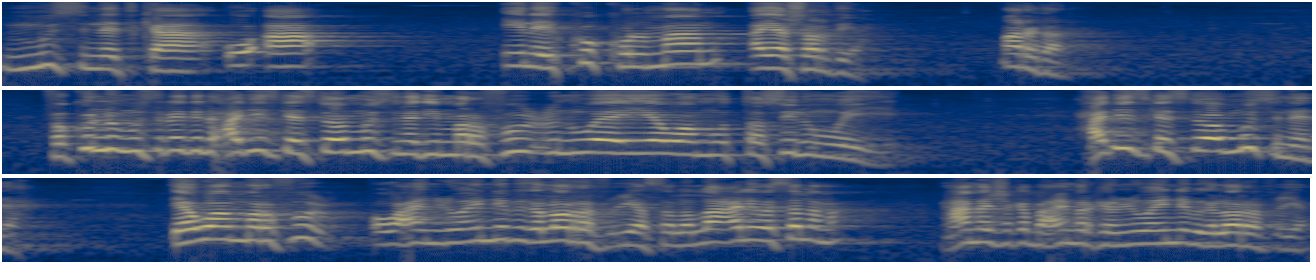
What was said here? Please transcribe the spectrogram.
musnadka u ah inay ku kulmaan ayaa shardiga ma aragtaa fa kullu musnadin xadiis kasta oo musnadi marfuucun weeye wa mutasilun weeye. Xadiis kasta oo musnada dee waa marfuuc oo waxaynu nihi waa in nebiga loo rafciya sala allahu alayh wasalama maxaa meesha ka baxay markaynu nihi waa in nebiga loo rafciya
